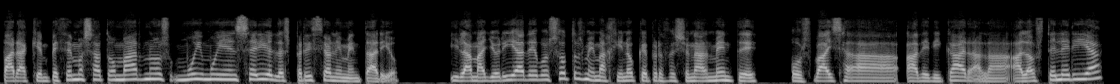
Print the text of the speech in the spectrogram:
para que empecemos a tomarnos muy, muy en serio el desperdicio alimentario. Y la mayoría de vosotros, me imagino que profesionalmente os vais a, dedicar a la, a la hostelería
